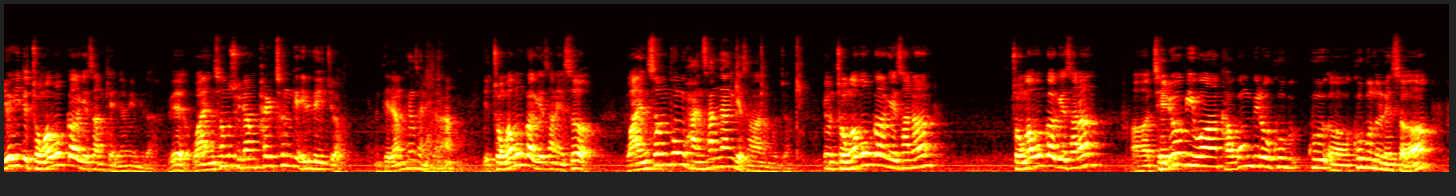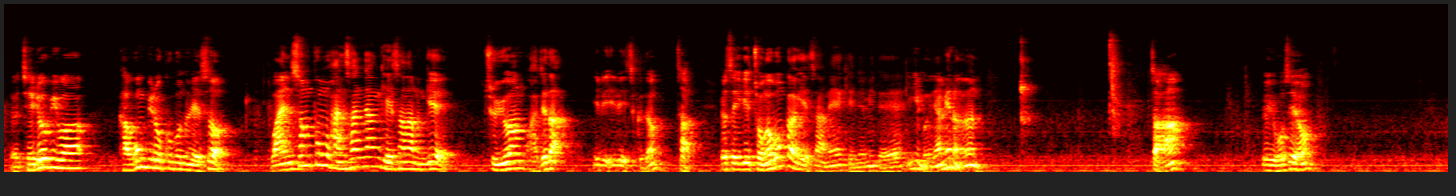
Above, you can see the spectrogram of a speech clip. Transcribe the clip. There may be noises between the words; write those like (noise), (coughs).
여기 이제 종합원가 계산 개념입니다. 왜? 완성 수량 8,000개 이리 돼 있죠. 대량 생산이잖아. 이 종합원가 계산에서 완성품 환산량 계산하는 거죠. 그럼 종합원가 계산은 종합원가 계산은 어, 재료비와 가공비로 구, 구, 어, 구분을 해서 어, 재료비와 가공비로 구분을 해서 완성품 환산량 계산하는 게 주요한 과제다. 이래, 이래 있었거든. 자, 그래서 이게 종합원가 계산의 개념인데 이게 뭐냐면은 자 여기 보세요.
